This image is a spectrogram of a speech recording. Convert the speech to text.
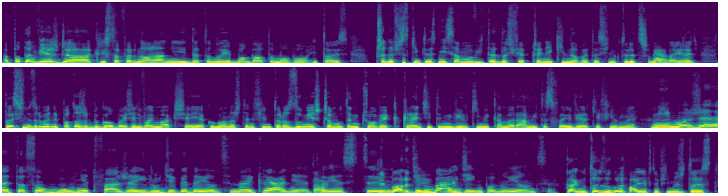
A potem wjeżdża Christopher Nolan i detonuje bombę atomową i to jest, przede wszystkim to jest niesamowite doświadczenie kinowe. To jest film, który trzeba Prawda. obejrzeć. To jest film zrobiony po to, żeby go obejrzeć w IMAXie. Jak oglądasz ten film, to rozumiesz, czemu ten człowiek kręci tymi wielkimi kamerami te swoje wielkie filmy. Mimo, że to są głównie twarze i ludzie gadający na ekranie, Tak, to jest y, tym bardziej. tym bardziej imponujące. Tak, no to jest w ogóle fajnie w tym filmie, że to jest,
